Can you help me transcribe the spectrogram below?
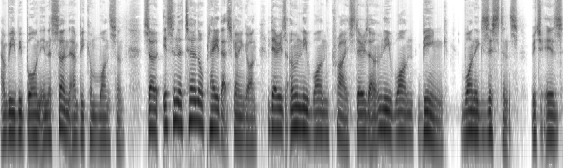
and we be born in the Son and become one Son. So it's an eternal play that's going on. There is only one Christ. There is only one being, one existence, which is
